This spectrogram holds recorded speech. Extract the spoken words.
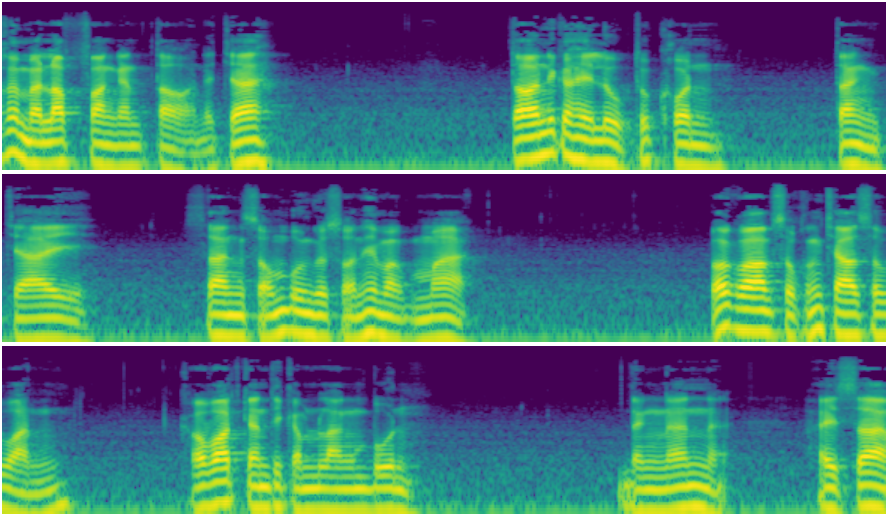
ค่อยมารับฟังกันต่อนะจ๊ะ ตอนนี้ก็ให้ลูกทุกคนตั้งใจ สั่งสมบุญกุศลให้มาก ๆ เพราะความสุขของชาวสวรรค์ เขาวัดกันที่กำลังบุญ ดังนั้นให้สร้าง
